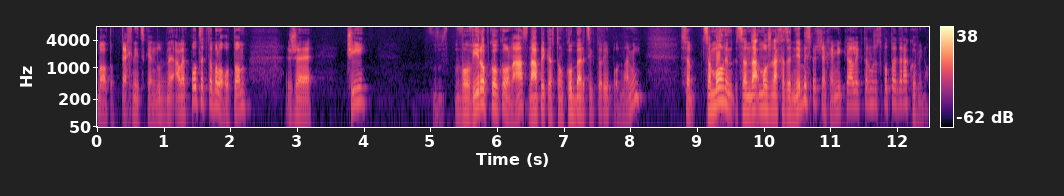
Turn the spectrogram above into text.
Bolo to technické, nudné, ale v podstate to bolo o tom, že či vo výrobku okolo nás, napríklad v tom koberci, ktorý je pod nami, sa, sa, mohli, sa na, môžu nachádzať nebezpečné chemikálie, ktoré môžu spotovať rakovinu.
